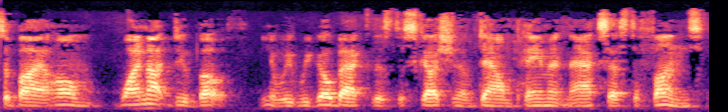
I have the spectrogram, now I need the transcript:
to buy a home? Why not do both? You know, we, we go back to this discussion of down payment and access to funds.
